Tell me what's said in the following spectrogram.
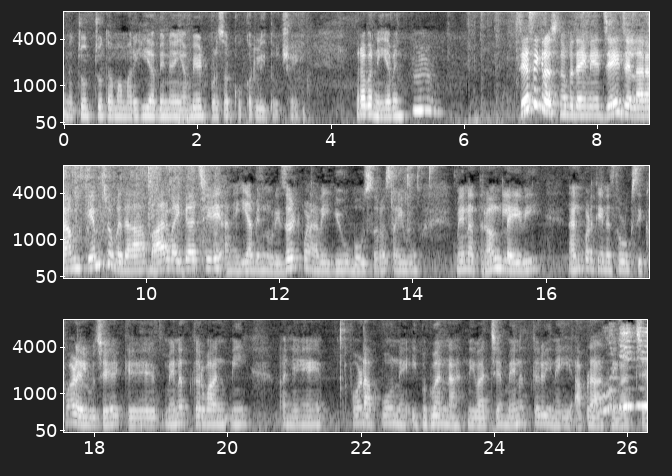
અને જોત જોતામાં મારે હિયાબેને અહીંયા બેડ પણ સરખું કરી લીધું છે. બરાબર ને હિયાબેન? જય શ્રી કૃષ્ણ બધાને જય જલારામ. કેમ છો બધા? બાર વાગ્યા છે અને હિયાબેનનું રિઝલ્ટ પણ આવી ગયું. બહુ સરસ આવ્યું. મહેનત રંગ લાવી. નાનપણથી એને થોડુંક શીખવાડેલું છે કે મહેનત કરવાની અને ફળ આપવું ને એ ભગવાનના હાથની વાત છે. મહેનત કરવી ને એ આપણા હાથની વાત છે.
